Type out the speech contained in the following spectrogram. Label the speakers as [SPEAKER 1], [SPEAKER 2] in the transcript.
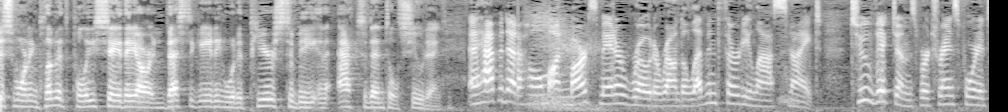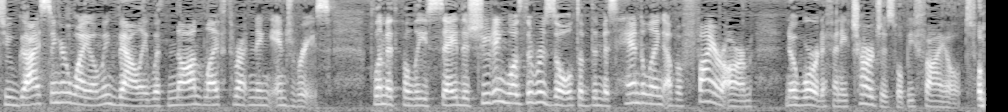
[SPEAKER 1] This morning, Plymouth police say they are investigating what appears to be an accidental shooting.
[SPEAKER 2] It happened at a home on Marts Manor Road around 11:30 last night. Two victims were transported to Geisinger, Wyoming Valley with non-life-threatening injuries. Plymouth police say the shooting was the result of the mishandling of a firearm. No word if any charges will be filed.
